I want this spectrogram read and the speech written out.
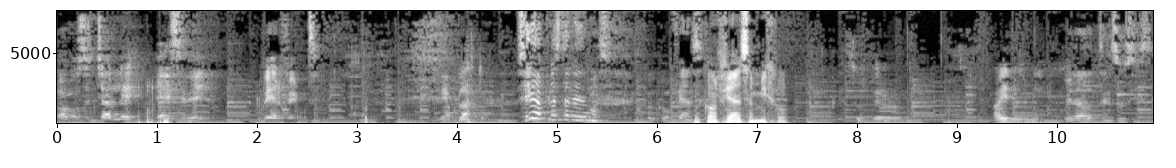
vamos a echarle ese de ahí. Perfecto. Le aplasto. Sí, aplástale nomás. Con confianza. Con confianza, mijo. Jesús, pero. Ay, Dios mío. Cuidado, te ensucias.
